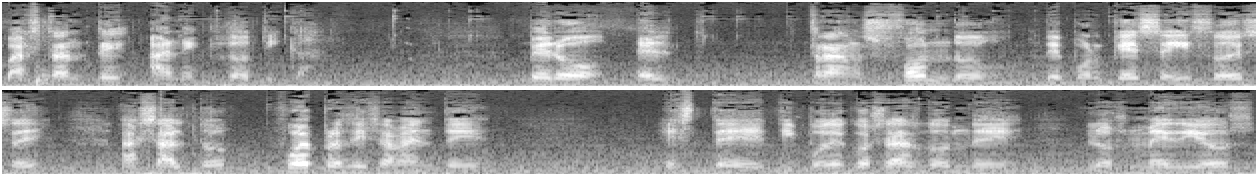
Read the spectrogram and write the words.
bastante anecdótica. Pero el trasfondo de por qué se hizo ese asalto fue precisamente este tipo de cosas donde los medios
